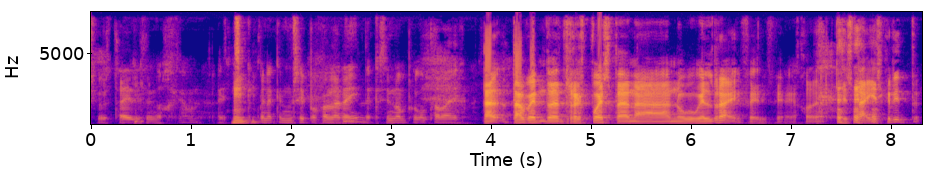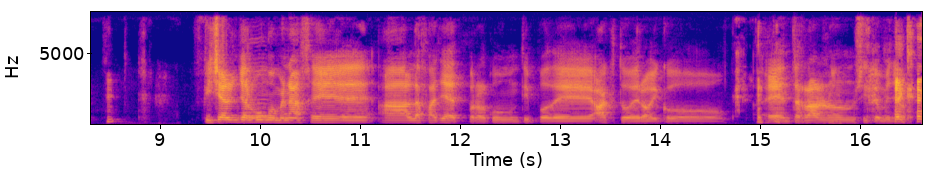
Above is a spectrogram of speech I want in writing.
Se o estáis dicindo, leche, que pena que non sei para falar aínda, que se non preguntaba ele. Está, está vendo a resposta na, no Google Drive e dice, joder, está aí escrito. fixeronlle algún homenaje a Lafayette por algún tipo de acto heroico e enterraron nun sitio mellor. Hai que,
